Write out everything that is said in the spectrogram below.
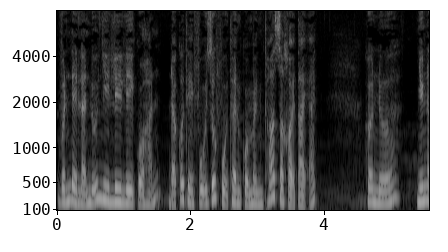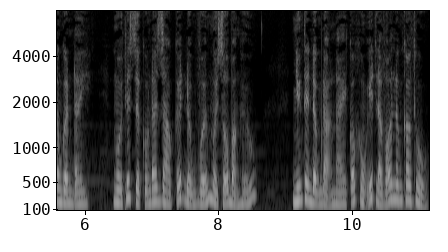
Vấn đề là nữ nhi ly ly của hắn đã có thể phụ giúp phụ thân của mình thoát ra khỏi tài ách hơn nữa những năm gần đây ngô thiết dực cũng đã giao kết được với một số bằng hữu. Những tên đồng đảng này có không ít là võ lâm cao thủ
